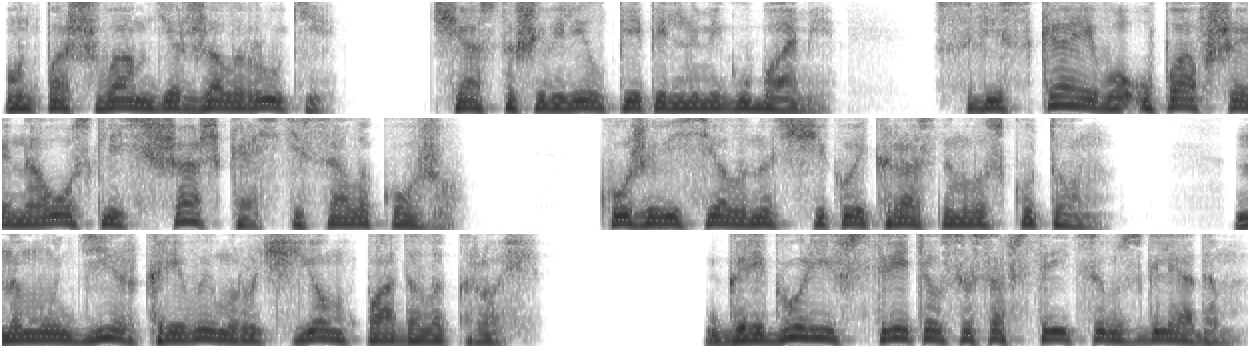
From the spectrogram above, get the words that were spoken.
Он по швам держал руки, часто шевелил пепельными губами. С виска его, упавшая на осклесь шашка, стесала кожу. Кожа висела над щекой красным лоскутом. На мундир кривым ручьем падала кровь. Григорий встретился с австрийцем взглядом.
